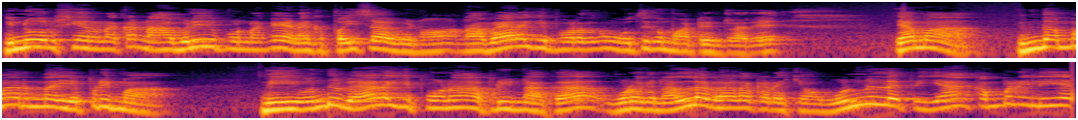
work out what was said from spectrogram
இன்னொரு விஷயம் என்னன்னாக்கா நான் வெளியே போனாக்கா எனக்கு பைசா வேணும். நான் வேலைக்கு போகிறதுக்கும் ஒத்துக்க மாட்டேன்றாரு. ஏமா இந்த மாதிரி இருந்தால் எப்படிம்மா? நீ வந்து வேலைக்கு போன அப்படின்னாக்கா உனக்கு நல்ல வேலை கிடைக்கும். ஒன்றும் இல்லை இப்போ என் கம்பெனிலேயே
